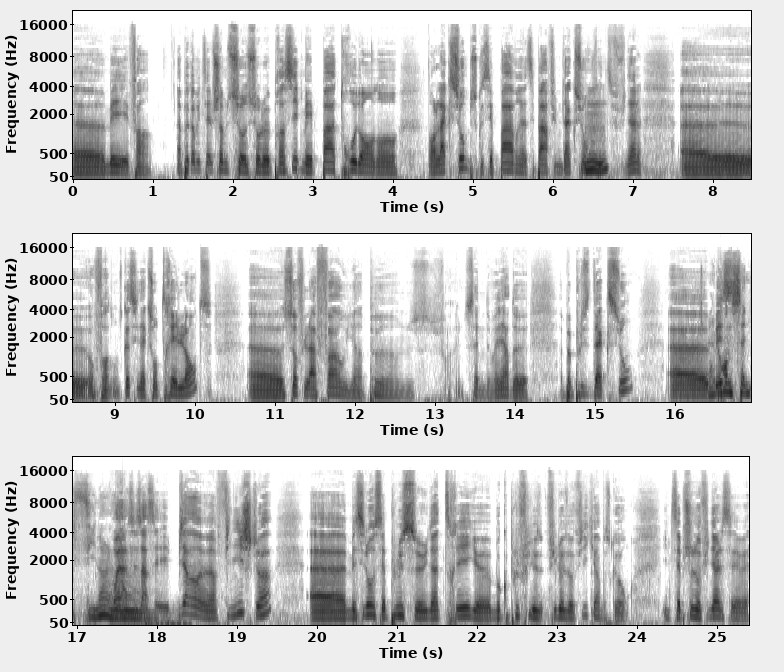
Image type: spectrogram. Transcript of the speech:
euh, mais enfin un peu comme Inception sur sur le principe, mais pas trop dans dans, dans l'action puisque c'est pas vrai, c'est pas un film d'action Mhm. en fait au final. Euh, enfin en tout cas c'est une action très lente. Euh, sauf la fin où il y a un peu une scène de manière de un peu plus d'action euh, La mais grande scène finale. voilà, euh, c'est ça, c'est bien un finish, tu vois. Euh, mais sinon, c'est plus une intrigue euh, beaucoup plus philo- philosophique, hein, parce que on- Inception, au final, c'est,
